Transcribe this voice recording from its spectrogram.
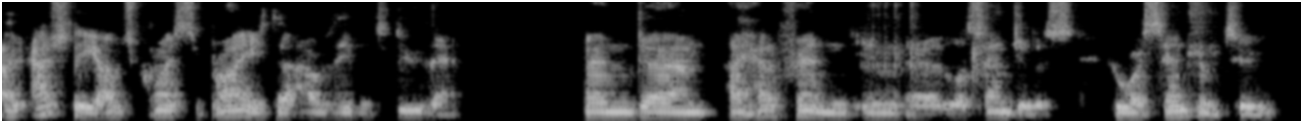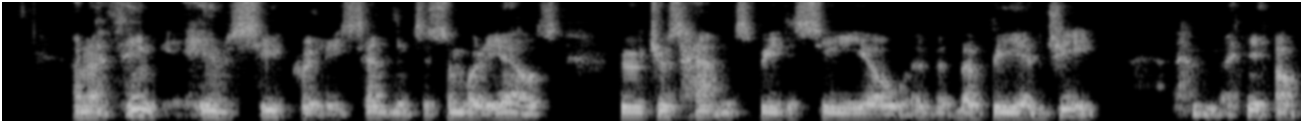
I actually, I was quite surprised that I was able to do that. And um, I had a friend in uh, Los Angeles who I sent them to. And I think him secretly sent them to somebody else who just happened to be the CEO of, BMG, you know,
